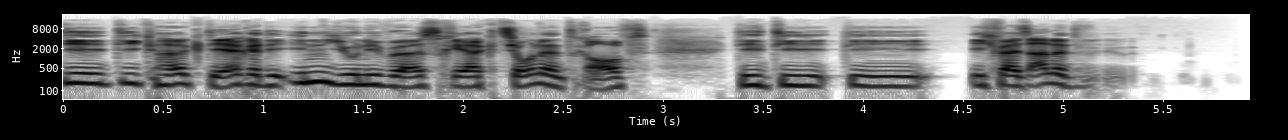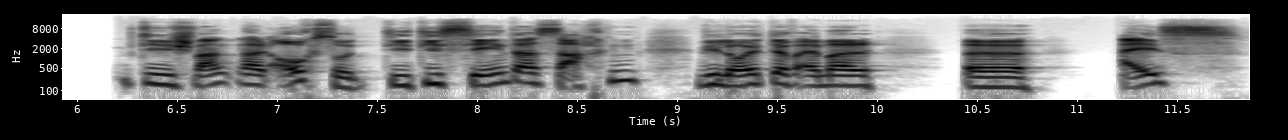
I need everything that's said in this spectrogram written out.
die, die Charaktere, die In-Universe-Reaktionen drauf, die, die, die, ich weiß auch nicht, die schwanken halt auch so. Die, die sehen da Sachen, wie Leute auf einmal äh, Eis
